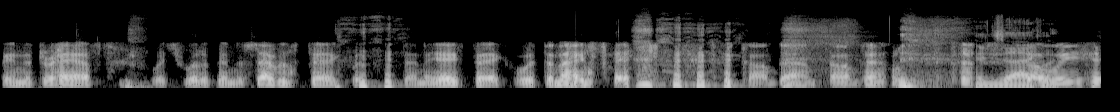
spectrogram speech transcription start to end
in the draft, which would have been the seventh pick, but then the eighth pick with the ninth pick. calm down, calm down. Exactly. so we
